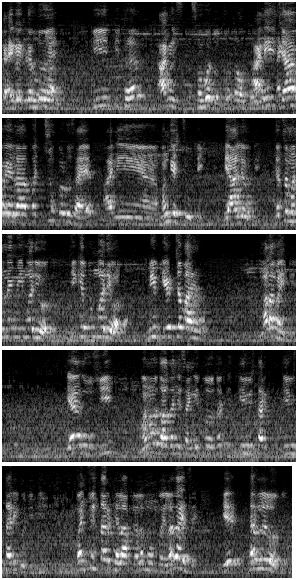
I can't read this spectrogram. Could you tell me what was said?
घाई घाई करतोय की तिथं आम्ही सोबत होतो. आणि ज्या वेळेला बच्चू कडू साहेब आणि मंगेश चिवटे हे आले होते त्याचं म्हणणं मी मध्ये होतो. ठीक आहे तू मध्ये होता. मी गेटच्या बाहेर होतो. मला माहिती आहे. या दिवशी मनोज दादांनी सांगितलं होतं की तेवीस तारीख तेवीस तारीख होती ती. पंचवीस तारखेला आपल्याला मुंबईला जायचंय. हे ठरलेलं होतं.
